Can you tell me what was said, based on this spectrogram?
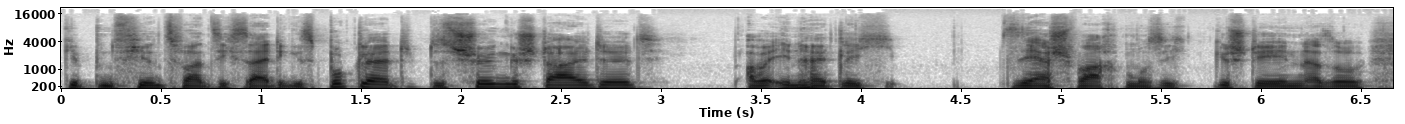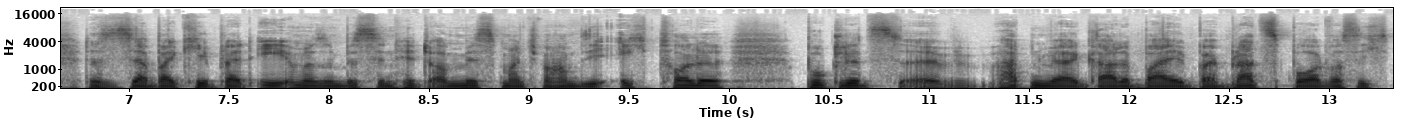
Gibt ein 24-seitiges Booklet. Das ist schön gestaltet, aber inhaltlich sehr schwach, muss ich gestehen. Also, das ist ja bei Light eh immer so ein bisschen Hit or Miss. Manchmal haben sie echt tolle Booklets. Äh, hatten wir gerade bei, bei Bloodsport, was ich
